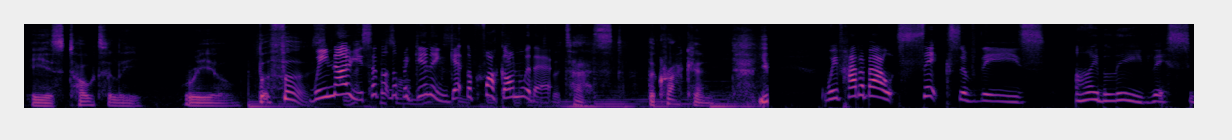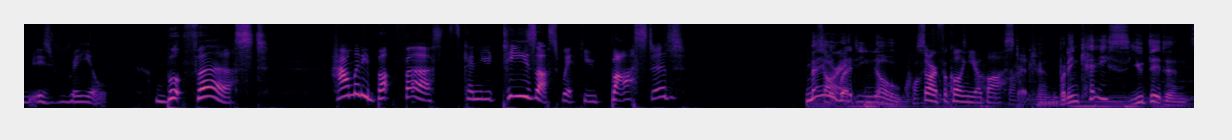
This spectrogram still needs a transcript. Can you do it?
he is totally real. But first, we know you said that at the beginning. Get the fuck on with it. The test, the Kraken. You We've had about six of these. I believe this is real. But first, how many but firsts can you tease us with, you bastard? May Sorry. already know quite Sorry a for calling you a bastard. Kraken, but in case you didn't,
